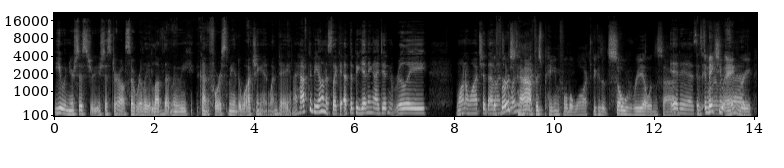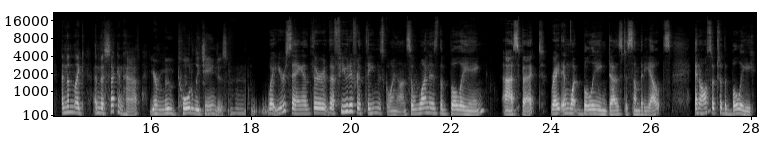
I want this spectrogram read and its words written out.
you and your sister, your sister also really loved that movie. It kind of forced me into watching it one day. And I have to be honest, like at the beginning, I didn't really want to watch it that the much. It first half that- is painful to watch because it's so real and sad It is. It makes you horribly sad. angry and then like in the second half your mood totally changes Mm-hmm. what you're saying is there are a few different themes going on. So one is the bullying aspect, right? And what bullying does to somebody else and also to the bully,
